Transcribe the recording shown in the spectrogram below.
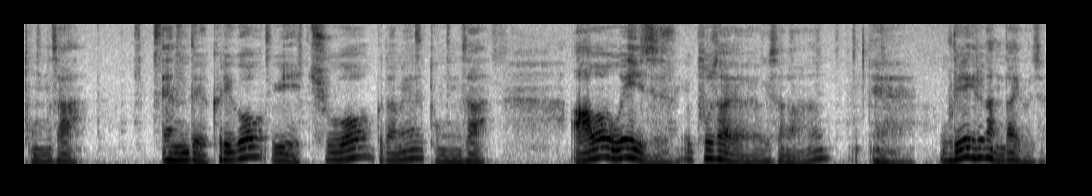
동사, and, 그리고 위, 주어, 그 다음에 동사. our ways, 부사예요, 여기서는. 예, 우리의 길을 간다, 이거죠.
